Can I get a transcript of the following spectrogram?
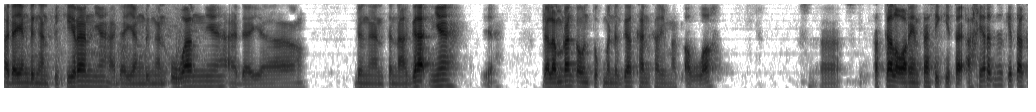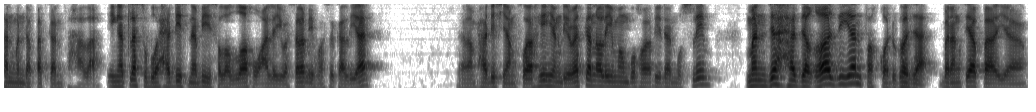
Ada yang dengan pikirannya, ada yang dengan uangnya, ada yang dengan tenaganya, ya. Dalam rangka untuk menegakkan kalimat Allah, uh, tatkala orientasi kita akhirat kita akan mendapatkan pahala. Ingatlah sebuah hadis Nabi Shallallahu Alaihi Wasallam, ikhwas sekalian, dalam hadis yang sahih yang diriwayatkan oleh Imam Bukhari dan Muslim, menjahaza ghazian faqad ghaza. Barang siapa yang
